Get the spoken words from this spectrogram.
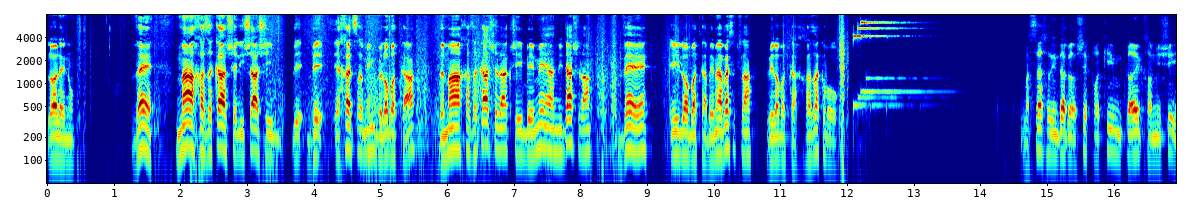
לא עלינו. ומה החזקה של אישה שהיא ב-11 ימים ולא בדקה, ומה החזקה שלה כשהיא בימי הנידה שלה והיא לא בדקה, בימי הווסת שלה והיא לא בדקה. חזק וברוך. מסכת נידה בראשי פרקים, פרק חמישי.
